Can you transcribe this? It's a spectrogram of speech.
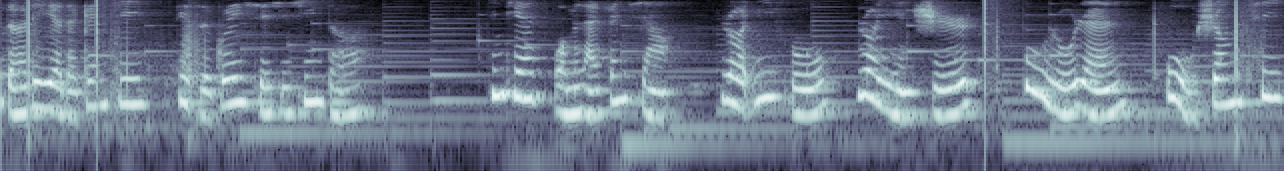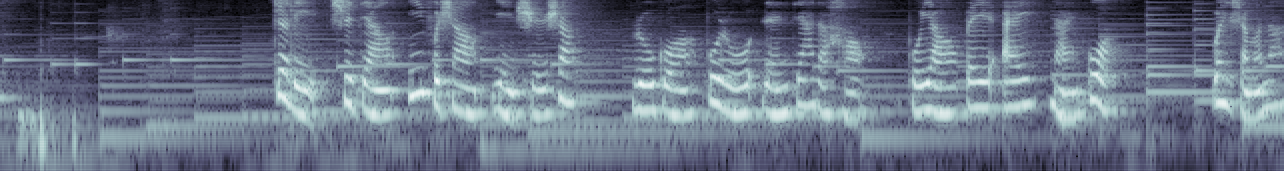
德立业的根基，《弟子规》学习心得。今天我们来分享：若衣服，若饮食，不如人，勿生戚。这里是讲衣服上、饮食上，如果不如人家的好，不要悲哀难过。为什么呢？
